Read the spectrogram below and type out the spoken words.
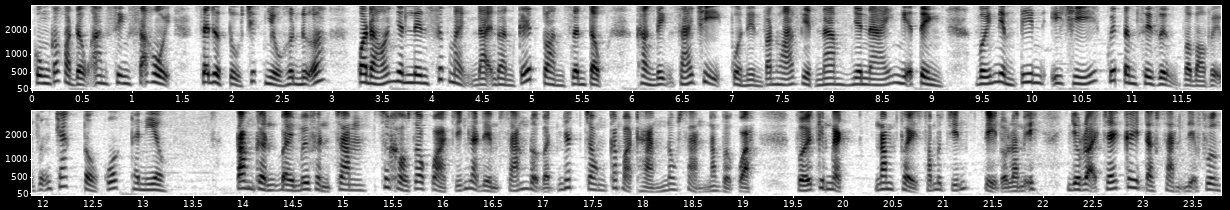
cùng các hoạt động an sinh xã hội sẽ được tổ chức nhiều hơn nữa, qua đó nhân lên sức mạnh đại đoàn kết toàn dân tộc, khẳng định giá trị của nền văn hóa Việt Nam nhân ái, nghĩa tình với niềm tin, ý chí, quyết tâm xây dựng và bảo vệ vững chắc Tổ quốc thân yêu. Tăng gần 70%, xuất khẩu rau quả chính là điểm sáng nổi bật nhất trong các mặt hàng nông sản năm vừa qua, với kim ngạch 5,69 tỷ đô la Mỹ, nhiều loại trái cây đặc sản địa phương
